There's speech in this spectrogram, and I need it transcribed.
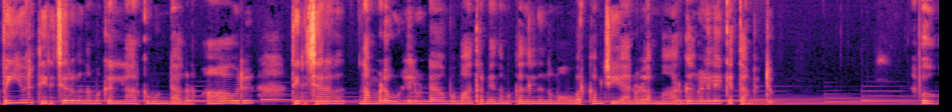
അപ്പോൾ ഈ ഒരു തിരിച്ചറിവ് നമുക്ക് എല്ലാവർക്കും ഉണ്ടാകണം. ആ ഒരു തിരിച്ചറിവ് നമ്മുടെ ഉള്ളിൽ ഉണ്ടാകുമ്പോൾ മാത്രമേ നമുക്കതിൽ നിന്നും ഓവർകം ചെയ്യാനുള്ള മാർഗങ്ങളിലേക്ക് എത്താൻ പറ്റൂ. അപ്പോൾ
